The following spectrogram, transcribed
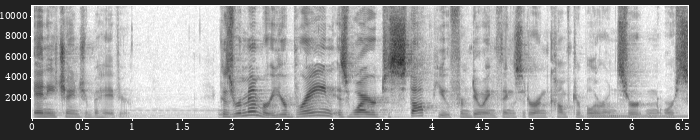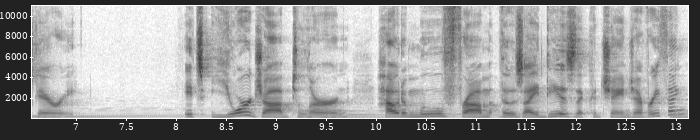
any change in behavior. Because remember, your brain is wired to stop you from doing things that are uncomfortable or uncertain or scary. It's your job to learn how to move from those ideas that could change everything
